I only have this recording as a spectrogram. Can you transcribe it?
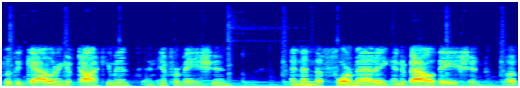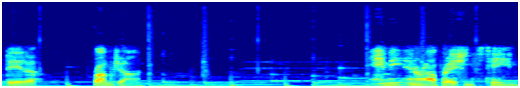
for the gathering of documents and information, and then the formatting and validation of data from John. Amy and her operations team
